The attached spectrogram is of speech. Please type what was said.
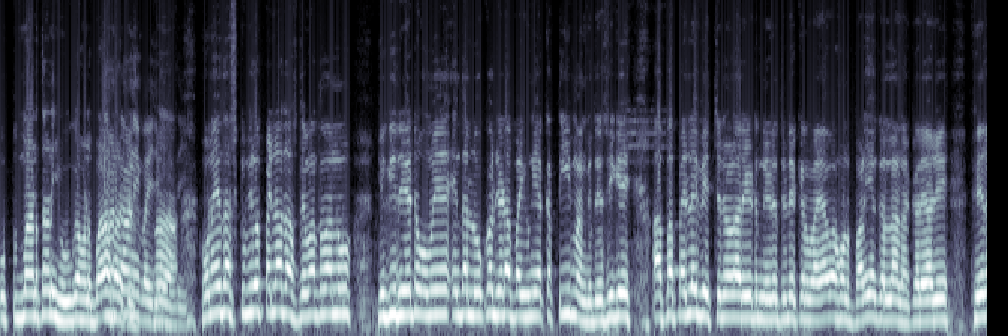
ਉਪਮਾਨਤਾ ਨਹੀਂ ਹੋਊਗਾ ਹੁਣ ਬੜਾ ਫ਼ਰਕ ਮਾਨਤਾ ਨਹੀਂ ਬਾਈ ਜੀ, ਹਾਂ। ਬਾਤ ਜੀ। ਹੁਣ ਇਹ ਦਰਸ਼ਕ ਵੀਰੋ ਪਹਿਲਾਂ ਦੱਸ ਦੇਵਾਂ ਤੁਹਾਨੂੰ ਕਿਉਂਕਿ ਰੇਟ ਉਵੇਂ ਇਹਦਾ ਲੋਕਲ ਜਿਹੜਾ ਬਾਈ ਹੁਣੀ 31 ਮੰਗਦੇ ਸੀਗੇ ਆਪਾਂ ਪਹਿਲਾਂ ਹੀ ਵੇਚਣ ਵਾਲਾ ਰੇਟ ਨੇੜੇ ਤੇੜੇ ਕਰਵਾਇਆ ਵਾ ਹੁਣ ਬਾਹਲੀਆਂ ਗੱਲਾਂ ਨਾ ਕਰਿਆ ਜੇ ਫਿਰ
